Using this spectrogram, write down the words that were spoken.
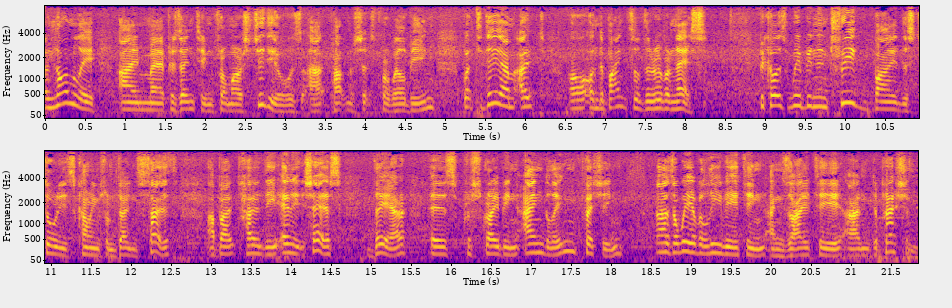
and normally I'm uh, presenting from our studios at Partnerships for Wellbeing but today I'm out uh, on the banks of the River Ness because we've been intrigued by the stories coming from down south about how the NHS there is prescribing angling, fishing, as a way of alleviating anxiety and depression.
